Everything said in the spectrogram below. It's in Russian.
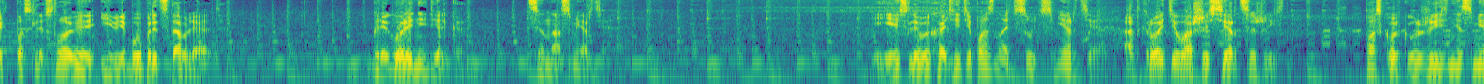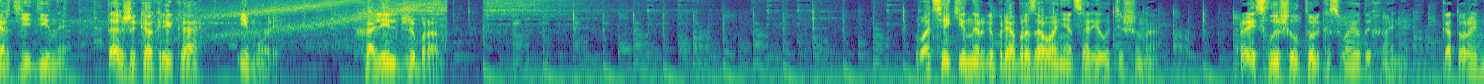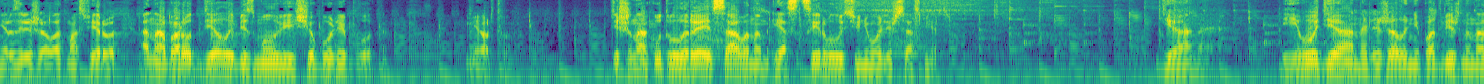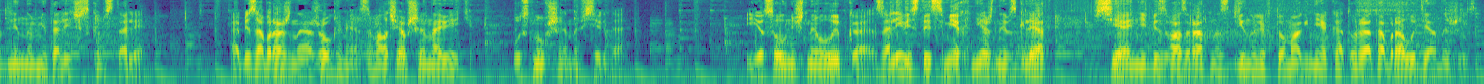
Проект послесловия и Вибу представляют. Григорий Неделька. Цена смерти. Если вы хотите познать суть смерти, откройте ваше сердце жизни. Поскольку жизнь и смерть едины, так же как река и море. Халиль Джибран. В отсеке энергопреобразования царила тишина. Рэй слышал только свое дыхание, которое не разряжало атмосферу, а наоборот делало безмолвие еще более плотным. Мертвым. Тишина окутывала Рэя саваном и ассоциировалась у него лишь со смертью. Диана. Его Диана лежала неподвижно на длинном металлическом столе. Обезображенная ожогами, замолчавшая навеки, уснувшая навсегда. Ее солнечная улыбка, заливистый смех, нежный взгляд — все они безвозвратно сгинули в том огне, который отобрал у Дианы жизнь.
